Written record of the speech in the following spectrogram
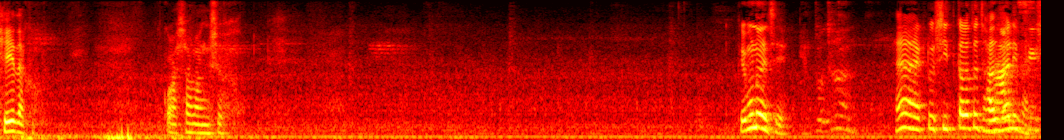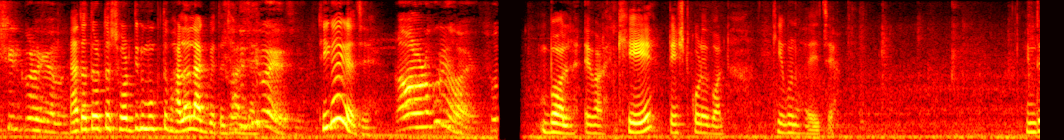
খেয়ে দেখো। কষা মাংস। কেমন হয়েছে? হ্যাঁ একটু শীতকালে তো ঝাল করে গেল। হ্যাঁ তো তোর তো সর্দির মুখ তো ভালো লাগবে তো ঝাল ঠিক হয়ে গেছে? ঠিক হয়ে গেছে? আমার ওরকমই হয়। বল এবার খেয়ে টেস্ট করে বল কেমন হয়েছে? কিন্তু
